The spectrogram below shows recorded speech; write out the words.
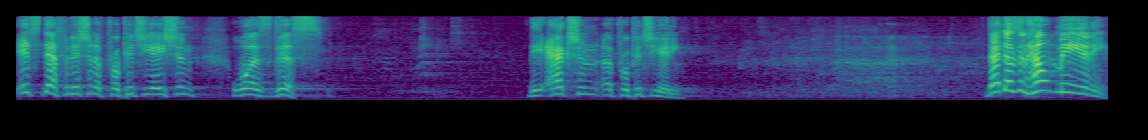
Its definition of propitiation was this the action of propitiating. That doesn't help me any.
